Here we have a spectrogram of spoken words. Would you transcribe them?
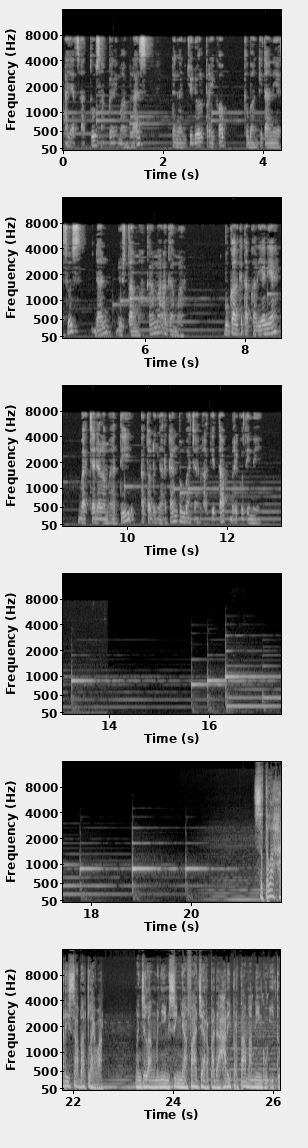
ayat 1 sampai 15 dengan judul perikop Kebangkitan Yesus dan Dusta Mahkamah Agama. Buka Alkitab kalian ya, baca dalam hati atau dengarkan pembacaan Alkitab berikut ini. Setelah hari Sabat lewat, menjelang menyingsingnya fajar pada hari pertama minggu itu,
